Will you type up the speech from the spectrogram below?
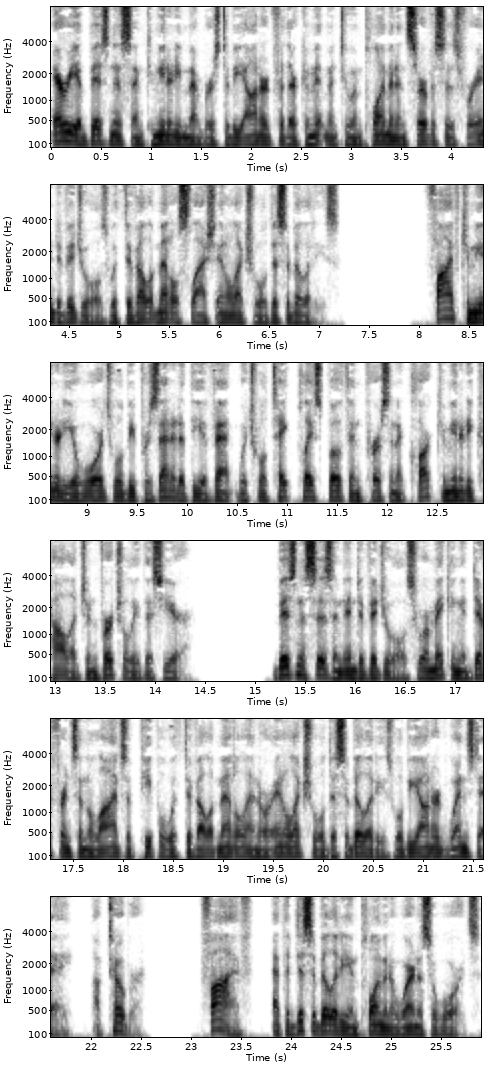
area business and community members to be honored for their commitment to employment and services for individuals with developmental slash intellectual disabilities. Five community awards will be presented at the event, which will take place both in person at Clark Community College and virtually this year. Businesses and individuals who are making a difference in the lives of people with developmental and or intellectual disabilities will be honored Wednesday, October 5, at the Disability Employment Awareness Awards.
